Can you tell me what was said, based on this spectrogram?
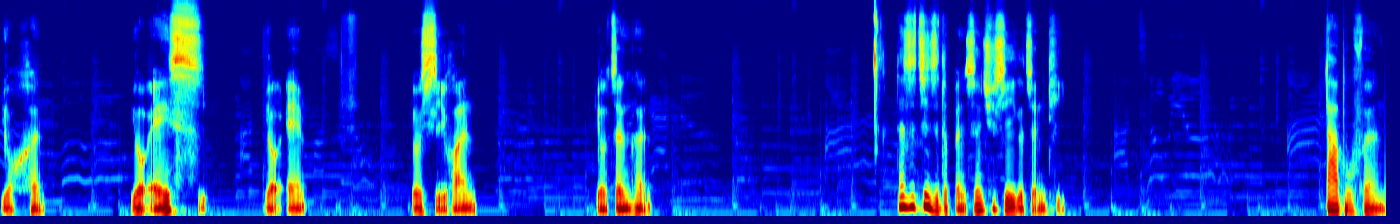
有恨，有 S，有 M，有喜欢，有憎恨。但是镜子的本身却是一个整体。大部分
